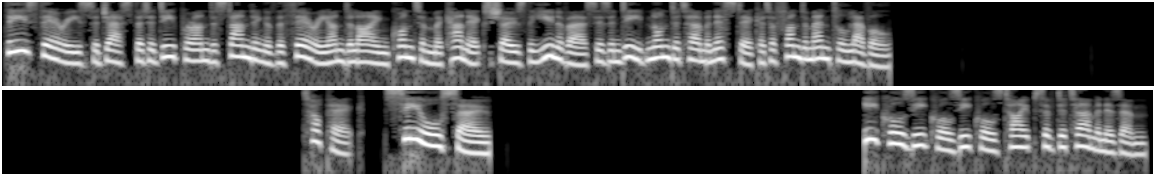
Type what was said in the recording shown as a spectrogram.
These theories suggest that a deeper understanding of the theory underlying quantum mechanics shows the universe is indeed non-deterministic at a fundamental level. Topic. See also equals equals equals types of determinism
